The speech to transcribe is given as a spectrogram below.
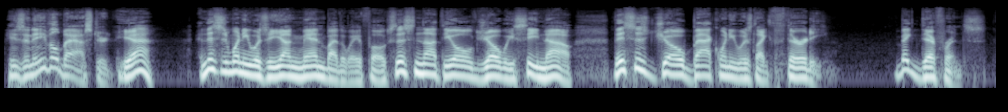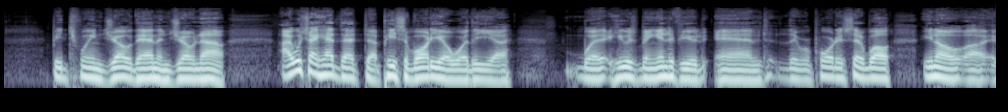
he's an evil bastard. Yeah. And this is when he was a young man, by the way, folks. This is not the old Joe we see now. This is Joe back when he was like 30. Big difference between Joe then and Joe now. I wish I had that uh, piece of audio where the uh, where he was being interviewed and the reporter said, "Well, you know, uh,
